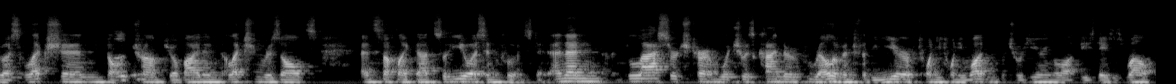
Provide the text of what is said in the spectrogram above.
U.S. election, Donald Mhm. Trump, Joe Biden election results, and stuff like that. So the U.S. influenced it. And then the last search term, which was kind of relevant for the year of 2021, which we're hearing a lot these days as well,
